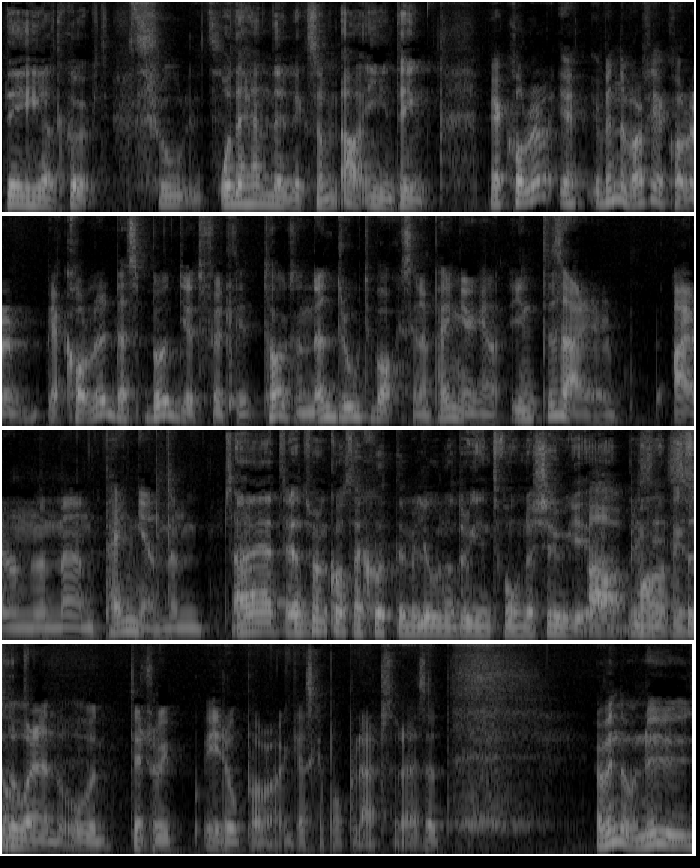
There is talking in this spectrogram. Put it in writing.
Det är helt sjukt. Otroligt. Och det händer liksom, ja, ingenting. Men jag, kollade, jag, jag vet inte varför jag kollade, jag kollade dess budget för ett litet tag sedan. Den drog tillbaka sina pengar. Inte så här Iron Man-pengar, men... Här, Nej, jag, jag tror den kostade 70 miljoner och drog in 220. Ja, precis. Så sånt. då var det ändå, och det tror jag i Europa var ganska populärt sådär. Så att, jag vet inte, nu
